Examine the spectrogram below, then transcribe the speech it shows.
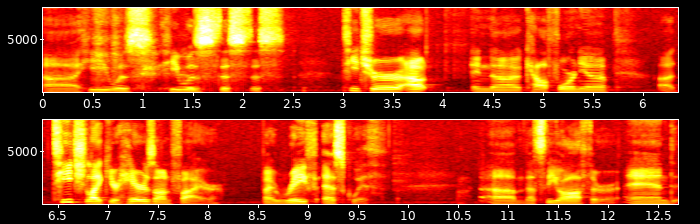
Uh, he was he was this this teacher out in uh, California. Uh, Teach like your hair's on fire by Rafe Esquith. Um, that's the author. And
